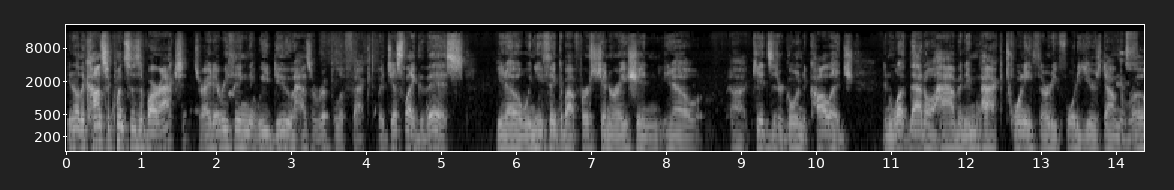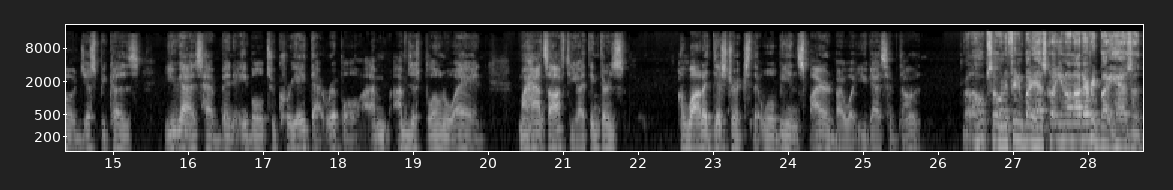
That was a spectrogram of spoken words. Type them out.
you know the consequences of our actions right everything that we do has a ripple effect but just like this you know, when you think about first generation, you know, uh, kids that are going to college and what that'll have an impact 20, 30, 40 years down the road just because you guys have been able to create that ripple. I'm I'm just blown away and my hats off to you. I think there's a lot of districts that will be inspired by what you guys have done. Well, I hope so. And if anybody has, got, you know, not everybody has a,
